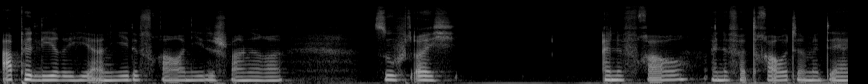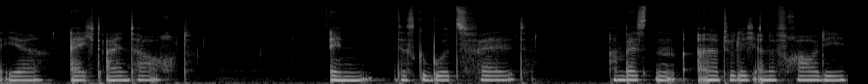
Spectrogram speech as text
appelliere hier an jede Frau, an jede Schwangere, sucht euch eine Frau, eine Vertraute, mit der ihr echt eintaucht in das Geburtsfeld. Am besten natürlich eine Frau, die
